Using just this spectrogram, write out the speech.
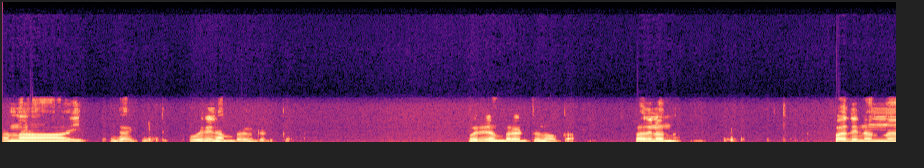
നന്നായി ഇതാക്കിയിട്ട് ഒരു നമ്പർ ഇങ്ങോട്ട് എടുക്കാം. ഒരു നമ്പർ എടുത്ത് നോക്കാം. പതിനൊന്ന്. പതിനൊന്ന്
